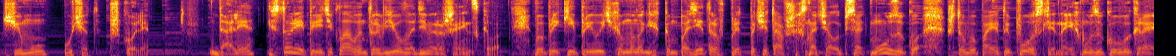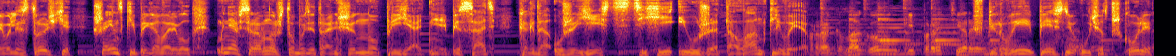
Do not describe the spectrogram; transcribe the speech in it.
чему учат в школе. Далее история перетекла в интервью Владимира Шаинского. Вопреки привычкам многих композиторов, предпочитавших сначала писать музыку, чтобы поэты после на их музыку выкраивали строчки, Шаинский приговаривал «Мне все равно, что будет раньше, но приятнее писать, когда уже есть стихи и уже талантливые». Про глагол и про тире. Впервые песню учат в школе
